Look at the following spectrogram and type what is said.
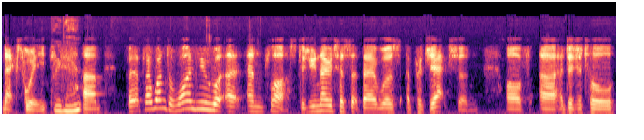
next week. Um, but, but I wonder, while you were at M Plus, did you notice that there was a projection of uh, a digital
